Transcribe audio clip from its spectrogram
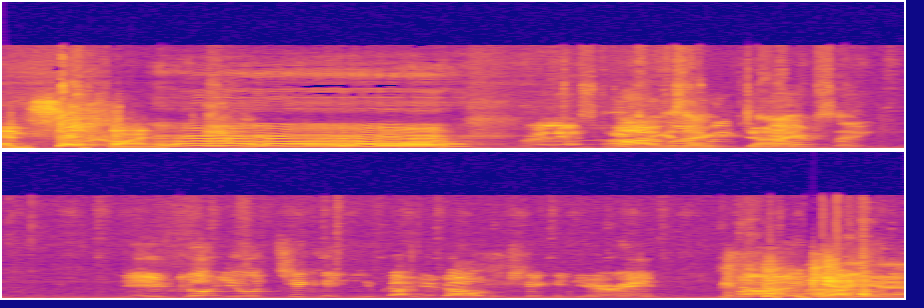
and so fun. Brilliant. Excuse Right, me as well, I we've die got- You've got your ticket. You've got your golden ticket. You're in. Oh, oh, so, Okay. Oh yeah.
